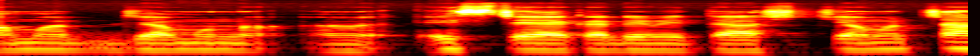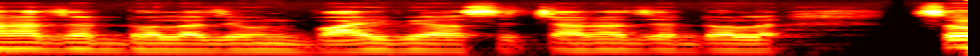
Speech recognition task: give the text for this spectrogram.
আমার যেমন এসটি একাডেমিতে আসছি আমার $৪,০০০ যেমন ভাইবে আছে $৪,০০০ সো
